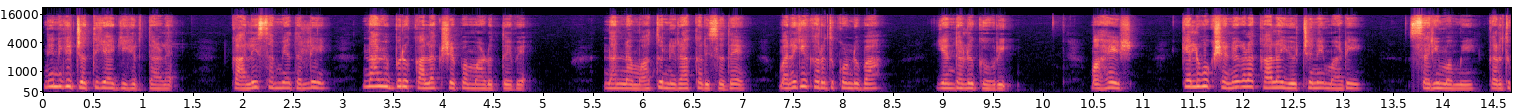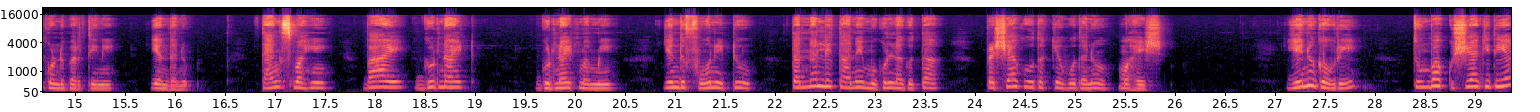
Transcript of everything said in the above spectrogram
ನಿನಗೆ ಜೊತೆಯಾಗಿ ಇರ್ತಾಳೆ. ಖಾಲಿ ಸಮಯದಲ್ಲಿ ನಾವಿಬ್ಬರು ಕಾಲಕ್ಷೇಪ ಮಾಡುತ್ತೇವೆ. ನನ್ನ ಮಾತು ನಿರಾಕರಿಸದೆ ಮನೆಗೆ ಕರೆದುಕೊಂಡು ಬಾ, ಎಂದಳು ಗೌರಿ. ಮಹೇಶ್, ಕೆಲವು ಕ್ಷಣಗಳ ಕಾಲ ಯೋಚನೆ ಮಾಡಿ, ಸರಿ ಮಮ್ಮಿ, ಕರೆದುಕೊಂಡು ಬರ್ತೀನಿ, ಎಂದನು. Thanks Mahi. Bye, good night. Good night, mummy ಎಂದು ಫೋನ್ ಇಟ್ಟು ತನ್ನಲ್ಲಿ ತಾನೇ ಮುಗುಳ್ನಗುತ್ತಾ ಪ್ರಶಾಗುವುದಕ್ಕೆ ಹೋದನು ಮಹೇಶ್. ಏನು ಗೌರಿ, ತುಂಬ ಖುಷಿಯಾಗಿದೆಯಾ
